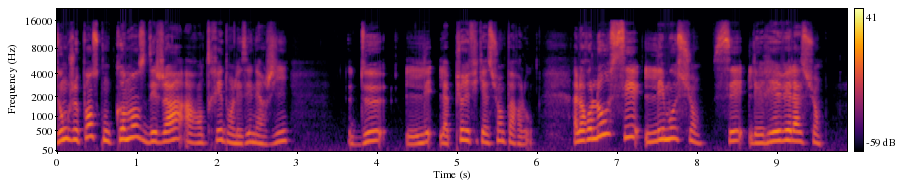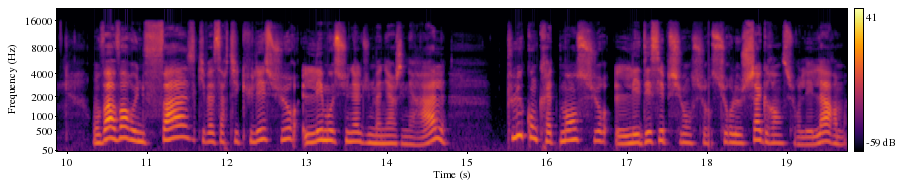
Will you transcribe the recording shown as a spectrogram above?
Donc je pense qu'on commence déjà à rentrer dans les énergies de la purification par l'eau. Alors l'eau, c'est l'émotion, c'est les révélations. On va avoir une phase qui va s'articuler sur l'émotionnel d'une manière générale, plus concrètement sur les déceptions, sur, le chagrin, sur les larmes.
